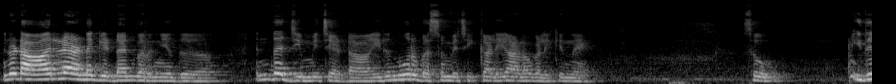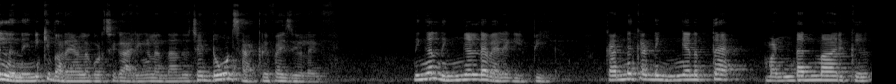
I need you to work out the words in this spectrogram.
നിന്നോട് ആരാണ് കെട്ടാൻ പറഞ്ഞത്? എന്താ ജിമ്മി ചേട്ടാ? ഇരുന്നൂറ് ബസ്സും വെച്ച് ഈ കളിയാണോ കളിക്കുന്നേ? സോ ഇതിൽ നിന്ന് എനിക്ക് പറയാനുള്ള കുറച്ച് കാര്യങ്ങൾ എന്താണെന്ന് വെച്ചാൽ ഡോണ്ട് സാക്രിഫൈസ് യുവർ ലൈഫ് നിങ്ങൾ നിങ്ങളുടെ വില കീപ്പ് ചെയ്യുക. കണ്ണ് കണ്ട് ഇങ്ങനത്തെ മണ്ടന്മാർക്ക്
